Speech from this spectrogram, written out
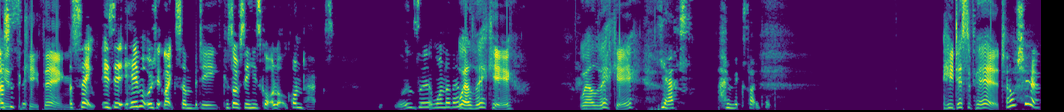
here's the key thing I say, is it him or is it like somebody? Because obviously he's got a lot of contacts. Was it one of them? well vicky well vicky yes. I'm excited. he disappeared Oh shit.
